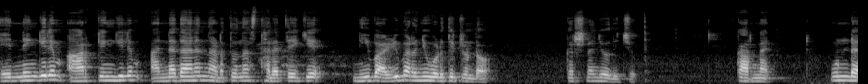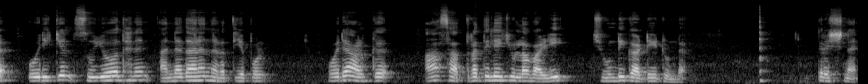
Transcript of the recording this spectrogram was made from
എന്നെങ്കിലും ആർക്കെങ്കിലും അന്നദാനം നടത്തുന്ന സ്ഥലത്തേക്ക് നീ വഴി പറഞ്ഞു കൊടുത്തിട്ടുണ്ടോ? കൃഷ്ണൻ ചോദിച്ചു. കർണൻ ഉണ്ട്. ഒരിക്കൽ സുയോധനൻ അന്നദാനം നടത്തിയപ്പോൾ ഒരാൾക്ക് ആ സത്രത്തിലേക്കുള്ള വഴി ചൂണ്ടിക്കാട്ടിയിട്ടുണ്ട്. കൃഷ്ണൻ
